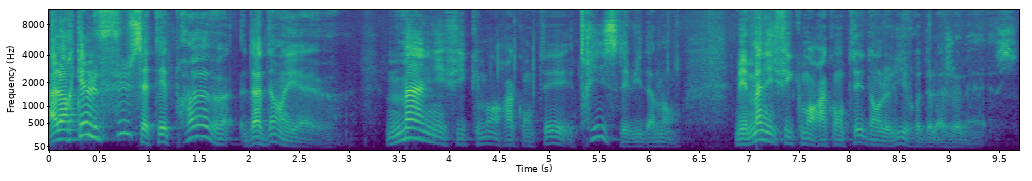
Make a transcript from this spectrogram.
Alors, quelle fut cette épreuve d'Adam et Ève? Magnifiquement racontée, triste évidemment, mais magnifiquement racontée dans le livre de la Genèse.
